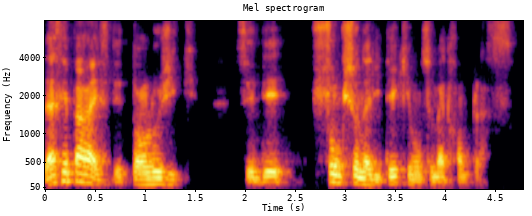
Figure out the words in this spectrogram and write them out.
Là, c'est pareil, c'est des temps logiques, c'est des fonctionnalités qui vont se mettre en place.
